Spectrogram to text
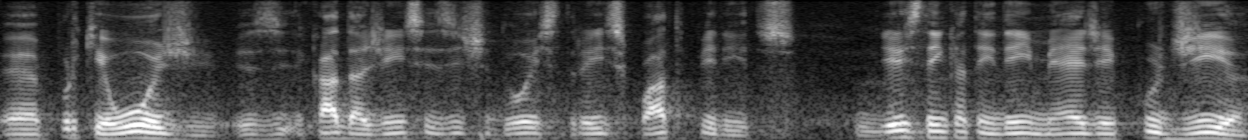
É, porque hoje, cada agência existe dois, três, quatro peritos. E eles têm que atender, em média, por dia,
